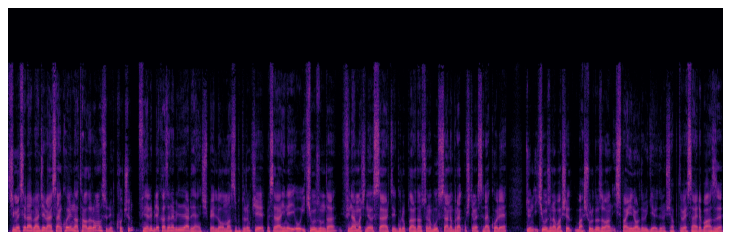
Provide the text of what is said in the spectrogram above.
Ki mesela bence Vincent Collet'in hataları olmasa dün koçun finali bile kazanabilirlerdi yani. Hiç belli olmazdı bu durum ki mesela yine o iki uzunda final maçında ısrar etti. Gruplardan sonra bu ısrarını bırakmıştı mesela Kole. Dün iki uzuna başı, başvurduğu zaman İspanya orada bir geri dönüş yaptı vesaire bazı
